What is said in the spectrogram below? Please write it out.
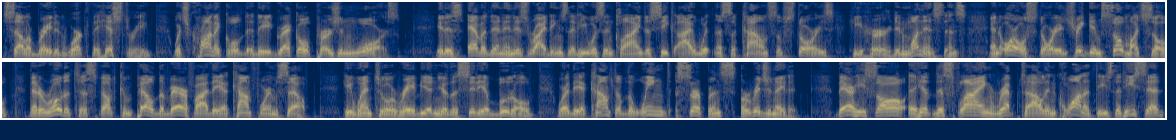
celebrated work, The History, which chronicled the Greco-Persian Wars. It is evident in his writings that he was inclined to seek eyewitness accounts of stories he heard. In one instance, an oral story intrigued him so much so that Herodotus felt compelled to verify the account for himself. He went to Arabia near the city of Buto, where the account of the winged serpents originated. There he saw this flying reptile in quantities that he said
